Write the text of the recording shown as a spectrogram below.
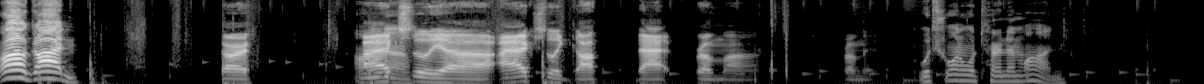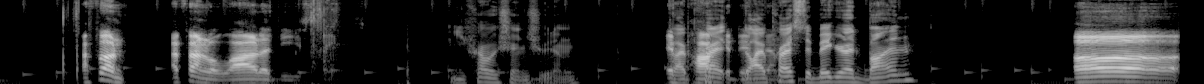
Oh God! Sorry. Oh, I no. actually, uh, I actually got that from, uh, from it. Which one will turn them on? I found, I found a lot of these things. You probably shouldn't shoot him. It Do I, pre- pocketed do I press the big red button? Uh,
